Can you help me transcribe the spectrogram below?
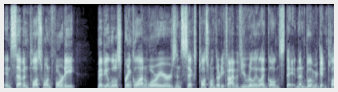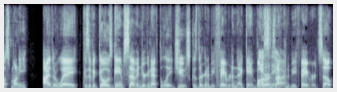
in seven plus 140? Maybe a little sprinkle on Warriors and six plus 135 if you really like Golden State. And then boom, you're getting plus money either way. Because if it goes game seven, you're going to have to lay juice because they're going to be favored in that game. Boston's they not going to be favored. So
